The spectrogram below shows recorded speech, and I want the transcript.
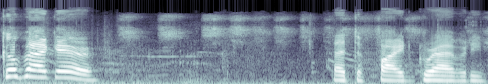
Go back here. That defied gravity.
